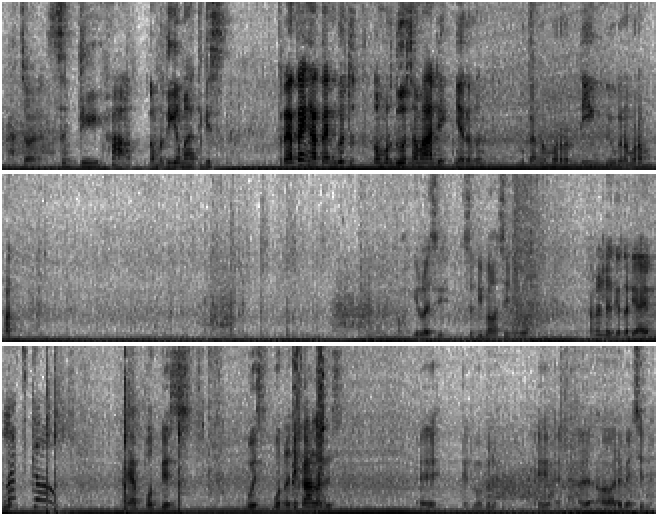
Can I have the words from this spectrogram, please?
Kacau nih, sedih hat. Nomor 3 mati guys. Ternyata yang ngatain gue tuh nomor 2 sama adiknya temen. Bukan nomor 3, bukan nomor 4 Wah gila sih, sedih banget sih ini gua. Karena lihat kayak tadi ayam gua. Let's go. kayak bot guys. Gue bot aja kalah guys. Eh eh ganti mobil. Eh ada oh, ada bensin nih.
